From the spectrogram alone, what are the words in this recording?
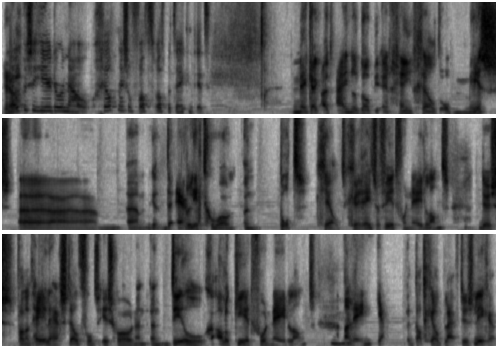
Lopen ze hierdoor nou geld mis of wat, wat betekent dit? Nee, kijk, uiteindelijk loop je er geen geld op mis. Uh, de, er ligt gewoon een pot geld gereserveerd voor Nederland. Dus van het hele herstelfonds is gewoon een, een deel geallockeerd voor Nederland. Mhm. Alleen, ja, dat geld blijft dus liggen.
